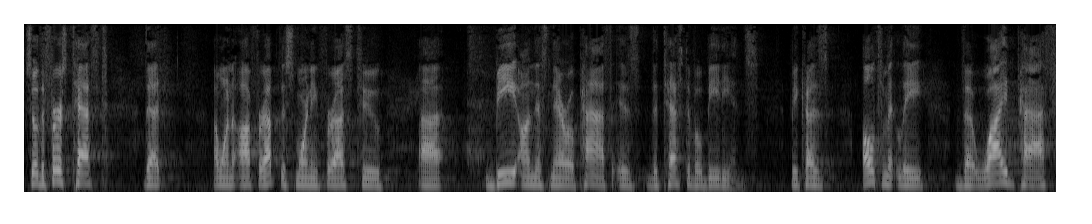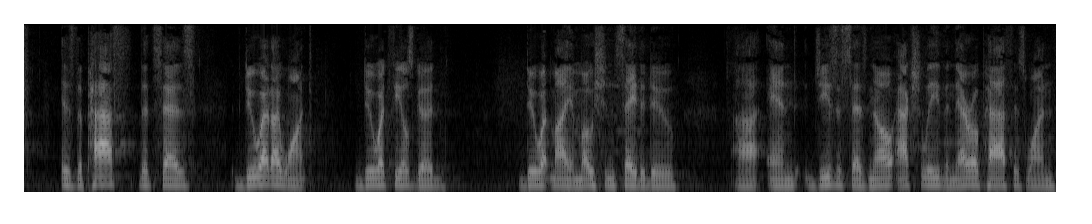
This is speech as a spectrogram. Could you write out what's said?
So the first test that I want to offer up this morning for us to uh, be on this narrow path is the test of obedience. Because ultimately, the wide path is the path that says, do what I want, do what feels good, do what my emotions say to do. Uh, and Jesus says, no, actually, the narrow path is one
